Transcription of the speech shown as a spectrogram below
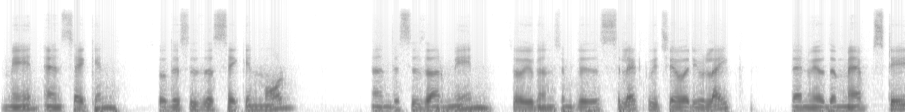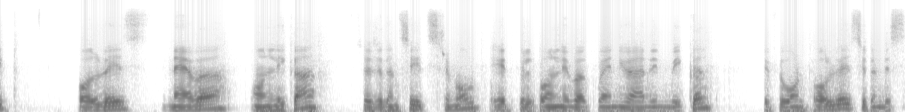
main and second. So this is the second mode and this is our main. So you can simply select whichever you like. Then we have the map state. Always never only car so as you can see it's removed. It will only work when you are in vehicle. If you want always you can just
